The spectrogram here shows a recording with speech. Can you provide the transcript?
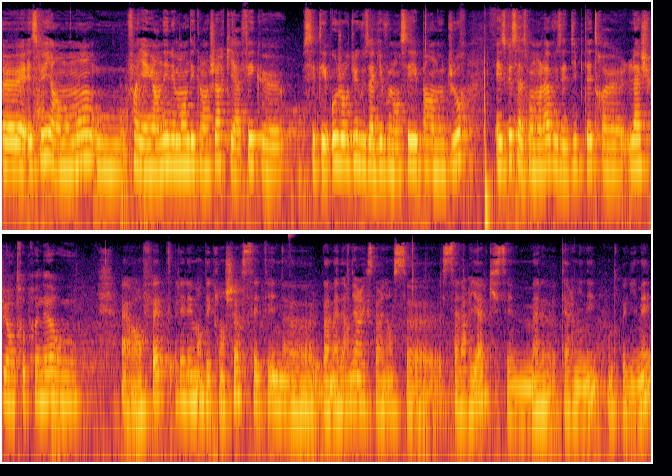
est-ce qu'il y a un moment où, enfin, il y a eu un élément déclencheur qui a fait que c'était aujourd'hui que vous alliez vous lancer et pas un autre jour Est-ce que c'est à ce moment-là vous vous êtes dit peut-être là je suis entrepreneur ou? Alors, en fait, l'élément déclencheur, c'était euh, bah, ma dernière expérience euh, salariale qui s'est mal terminée, entre guillemets.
